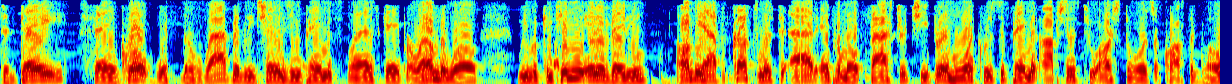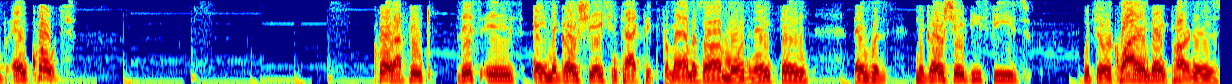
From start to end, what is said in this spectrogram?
today saying, quote, with the rapidly changing payments landscape around the world, we will continue innovating on behalf of customers to add and promote faster, cheaper, and more inclusive payment options to our stores across the globe, end quote. Quote, I think this is a negotiation tactic from Amazon more than anything. They would negotiate these fees with their acquiring bank partners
